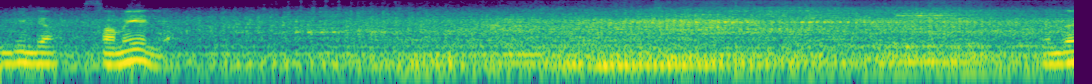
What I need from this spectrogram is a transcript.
എന്തില്ല? സമയമില്ല. എന്താ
